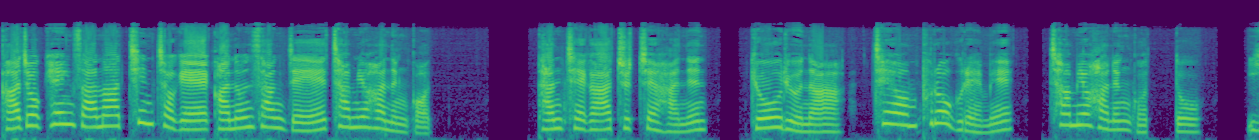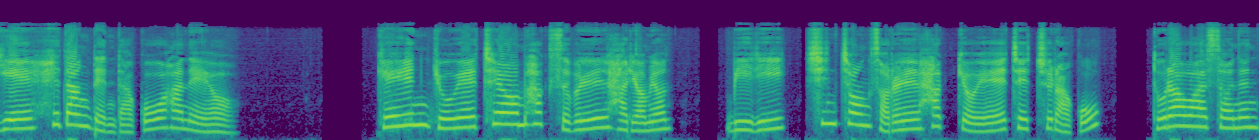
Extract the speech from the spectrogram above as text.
가족 행사나 친척의 간혼상제에 참여하는 것, 단체가 주최하는 교류나 체험 프로그램에 참여하는 것도 이에 해당된다고 하네요. 개인 교회 체험 학습을 하려면 미리 신청서를 학교에 제출하고 돌아와서는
